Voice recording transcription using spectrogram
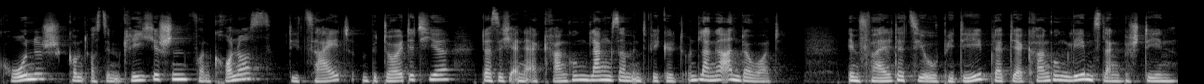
Chronisch kommt aus dem Griechischen von Chronos, die Zeit, und bedeutet hier, dass sich eine Erkrankung langsam entwickelt und lange andauert. Im Fall der COPD bleibt die Erkrankung lebenslang bestehen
